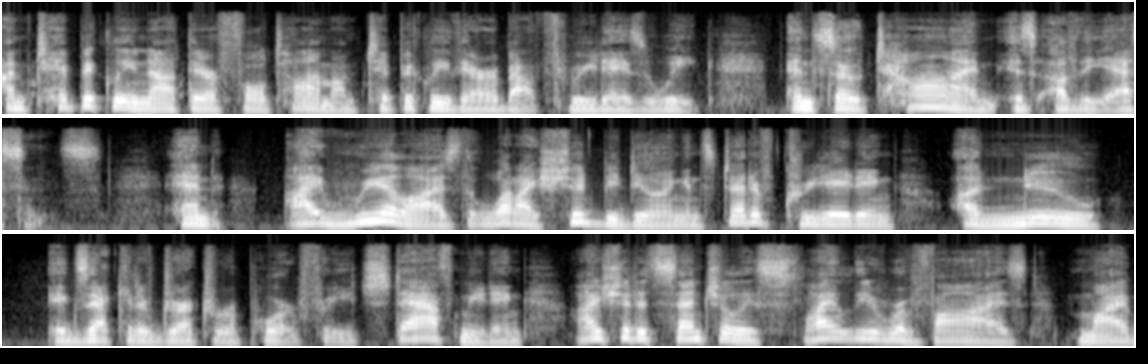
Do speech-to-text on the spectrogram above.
I'm typically not there full time. I'm typically there about three days a week. And so time is of the essence. And I realized that what I should be doing instead of creating a new executive director report for each staff meeting, I should essentially slightly revise my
